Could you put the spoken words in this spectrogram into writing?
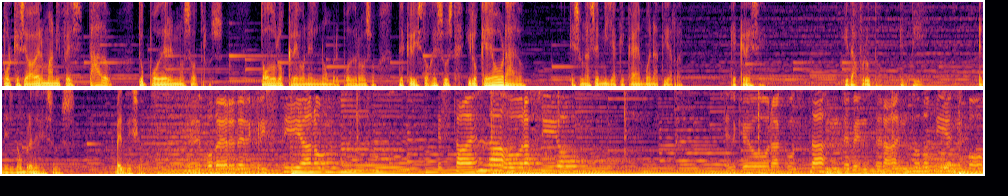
porque se va a haber manifestado tu poder en nosotros. Todo lo creo en el nombre poderoso de Cristo Jesús y lo que he orado es una semilla que cae en buena tierra, que crece y da fruto en ti. En el nombre de Jesús. Bendiciones. El poder del cristiano está en la oración. El que ora constante vencerá en todo tiempo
